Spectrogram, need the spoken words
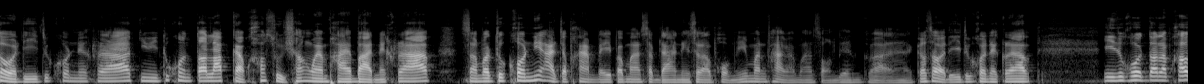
สวัสดีทุกคนนะครับยินดีทุกคนต้อนรับกลับเข้าสู่ช่องแวมไพร์บัตนะครับสำหรับทุกคนนี่อาจจะผ่านไปประมาณสัปดาห์หนึ่งสำหรับผมนี่มันผ่านประมาณ 2 เดือนกว่านะก็สวัสดีทุกคนนะครับยินดีทุกคนต้อนรับเข้า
